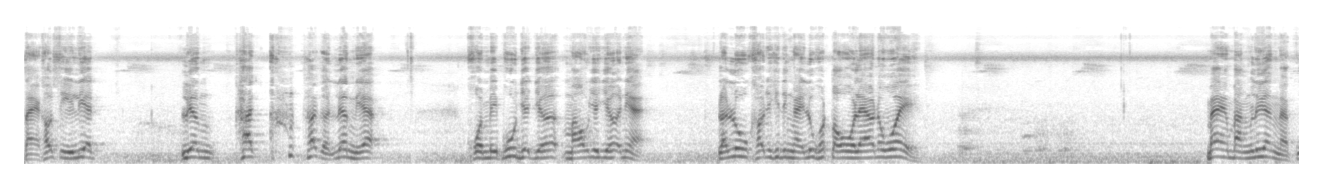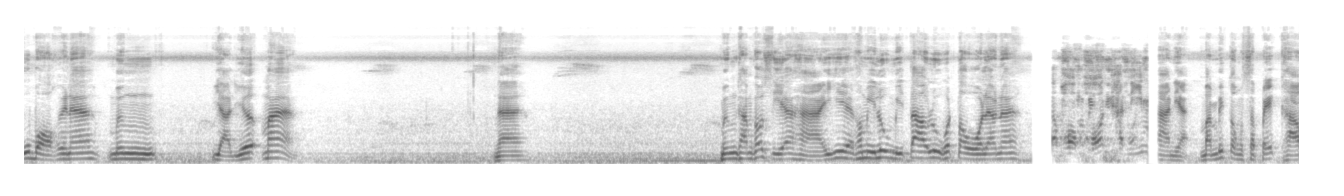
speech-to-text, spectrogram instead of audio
แต่เขาซีเรียสเรื่องถ้าถ้าเกิดเรื่องเนี้ย คนไปพูดเยอะๆเมาเยอะๆเนี่ย แล้วลูกเขาจะคิดยังไง ลูกเขาโตแล้วนะเว้ยแม่งบางเรื่องอะ กูบอกเลยนะ มึงอย่าเยอะมาก นะ มึงทำเขาเสียหายเฮียเขามีลูกมีเต้าลูกเขาโตแล้วนะพอพอดคันนี้มาเนี่ย มันไม่ตรงสเปคเขา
